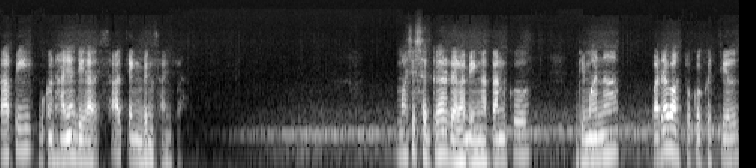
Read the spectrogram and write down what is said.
tapi bukan hanya di saat Cheng Beng saja. Masih segar dalam ingatanku, di mana pada waktuku kecil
